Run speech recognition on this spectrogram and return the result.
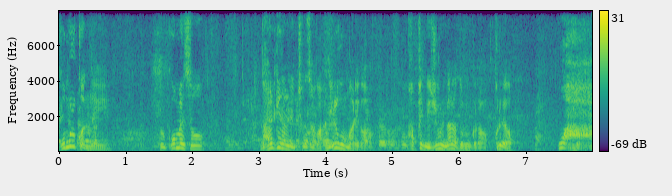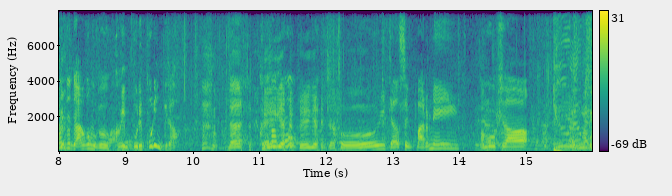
꿈을 꿨네. 그 꿈에서 날개 달린 천사가 한 일곱 마리가 갑자기 내 주변에 날아드는 거라. 그래 내가 와 했는데 알고 보면 그, 그게 뿌리 뿌린기라. 나그 얘기할 그 얘기 할 줄. 알았어. 이 자식 빠르네. 밥 먹읍시다. 마지막에.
